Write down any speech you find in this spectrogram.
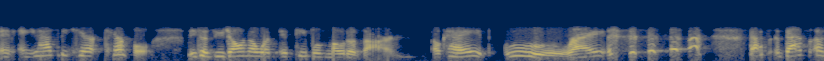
and, and you have to be care- careful because you don't know what if people's motives are. Okay, ooh, right? that's that's a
